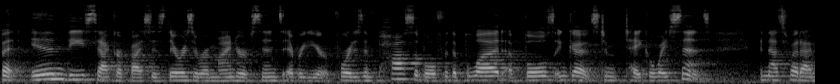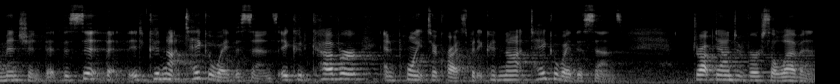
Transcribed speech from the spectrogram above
But in these sacrifices, there is a reminder of sins every year, for it is impossible for the blood of bulls and goats to take away sins. And that's what I mentioned that the sin, that it could not take away the sins. It could cover and point to Christ, but it could not take away the sins. Drop down to verse 11.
